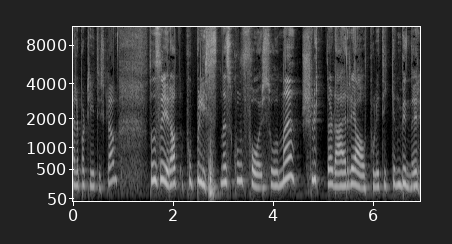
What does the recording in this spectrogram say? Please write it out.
eller parti i Tyskland. Som sier at populistenes komfortsone slutter der realpolitikken begynner.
